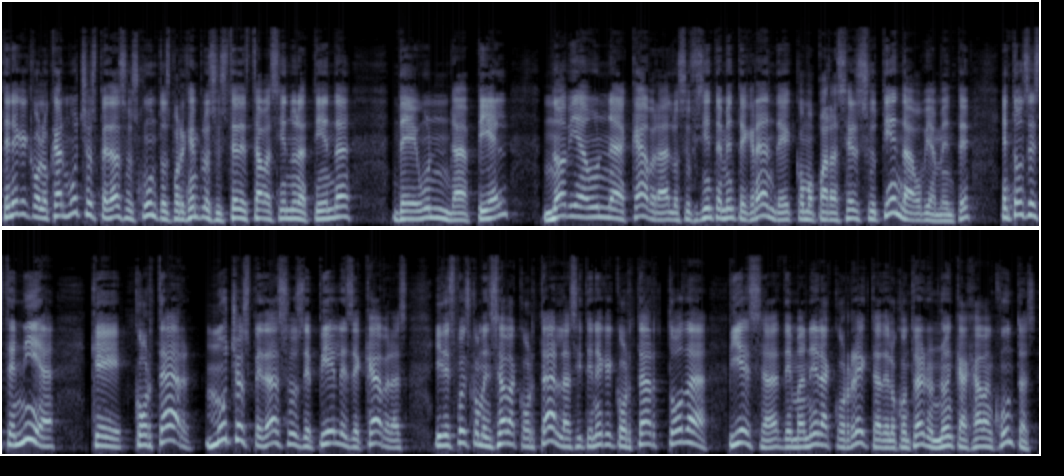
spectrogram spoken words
tenía que colocar muchos pedazos juntos. Por ejemplo, si usted estaba haciendo una tienda de una piel, no había una cabra lo suficientemente grande como para hacer su tienda, obviamente. Entonces tenía que cortar muchos pedazos de pieles de cabras y después comenzaba a cortarlas y tenía que cortar toda pieza de manera correcta, de lo contrario no encajaban juntas.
